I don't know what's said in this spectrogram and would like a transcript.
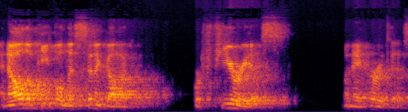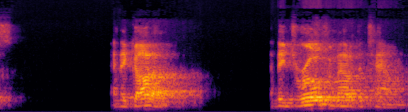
And all the people in the synagogue were furious when they heard this. And they got up and they drove him out of the town.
